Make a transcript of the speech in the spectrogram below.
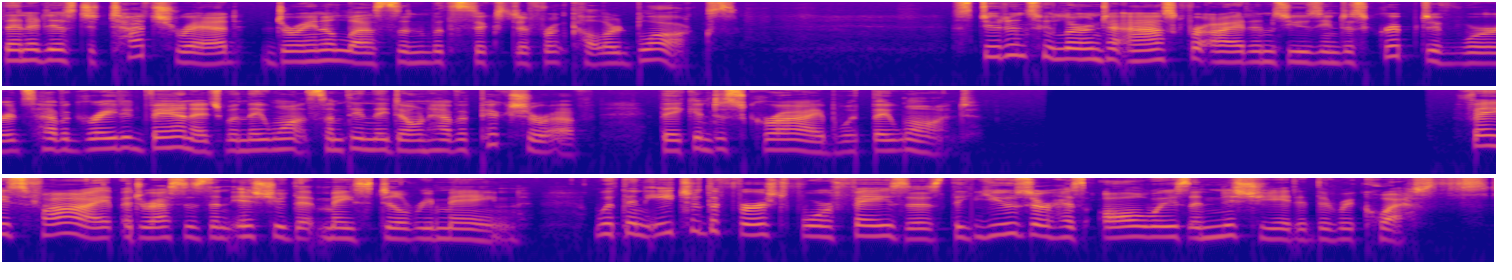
than it is to touch red during a lesson with six different colored blocks. Students who learn to ask for items using descriptive words have a great advantage when they want something they don't have a picture of. They can describe what they want. Phase 5 addresses an issue that may still remain. Within each of the first four phases, the user has always initiated the requests.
